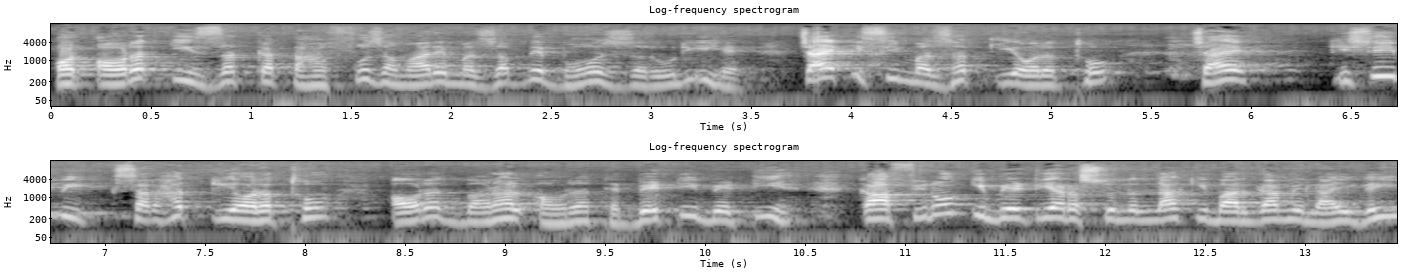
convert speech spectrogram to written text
اور عورت کی عزت کا تحفظ ہمارے مذہب میں بہت ضروری ہے۔ چاہے کسی مذہب کی عورت ہو، چاہے کسی بھی سرحد کی عورت ہو، عورت بہرحال عورت ہے، بیٹی بیٹی ہے۔ کافروں کی بیٹیاں رسول اللہ کی بارگاہ میں لائی گئی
